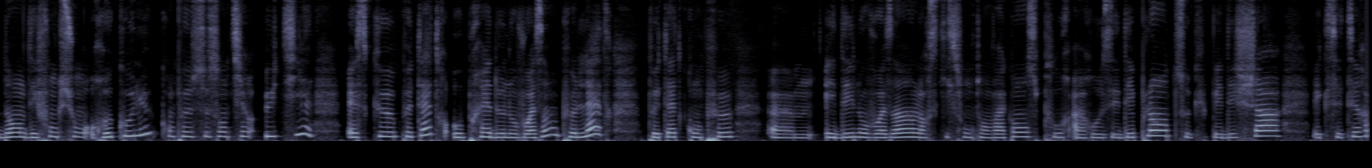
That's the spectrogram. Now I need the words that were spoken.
dans des fonctions reconnues qu'on peut se sentir utile. Est-ce que peut-être auprès de nos voisins on peut l'être? Peut-être qu'on peut, aider nos voisins lorsqu'ils sont en vacances pour arroser des plantes, s'occuper des chats, etc.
